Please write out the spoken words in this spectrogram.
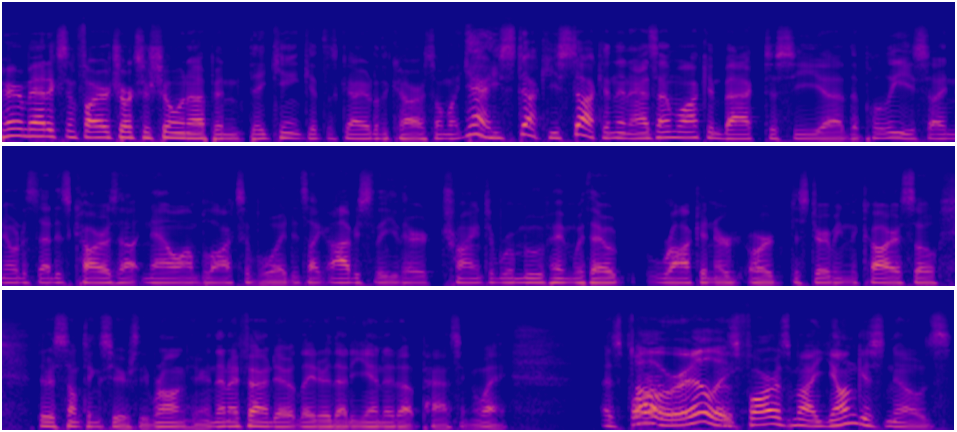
Paramedics and fire trucks are showing up and they can't get this guy out of the car. So I'm like, yeah, he's stuck. He's stuck. And then as I'm walking back to see uh, the police, I notice that his car is out now on blocks of wood. It's like obviously they're trying to remove him without rocking or, or disturbing the car. So there's something seriously wrong here. And then I found out later that he ended up passing away. As far Oh, really? as far as my youngest knows,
